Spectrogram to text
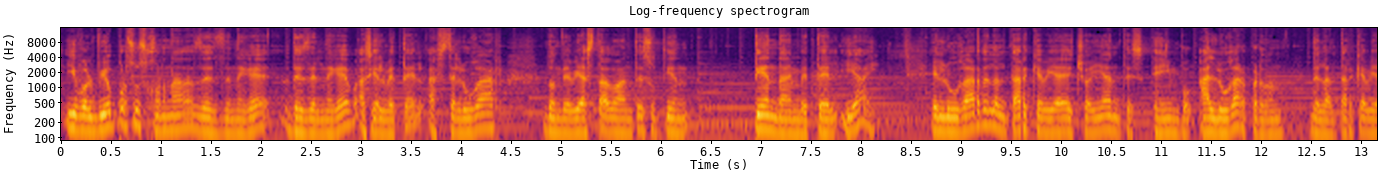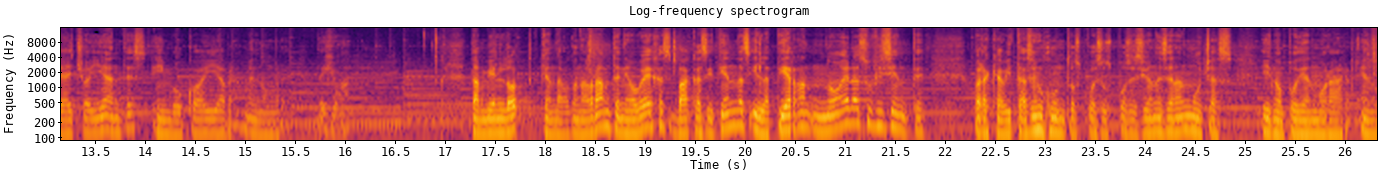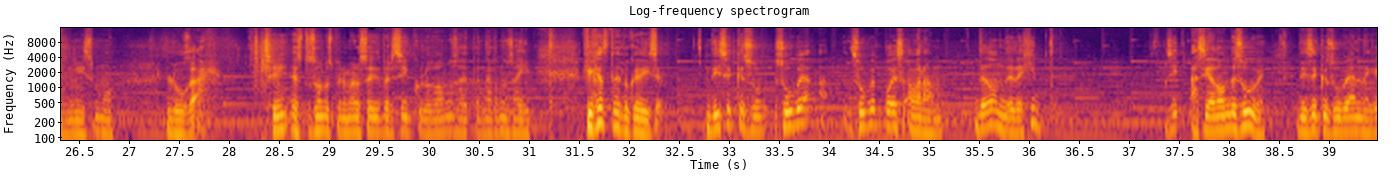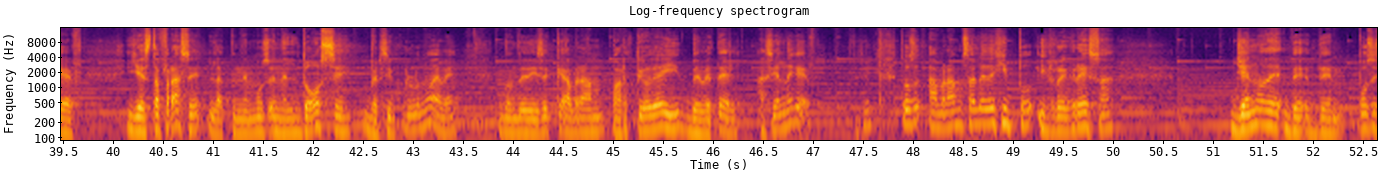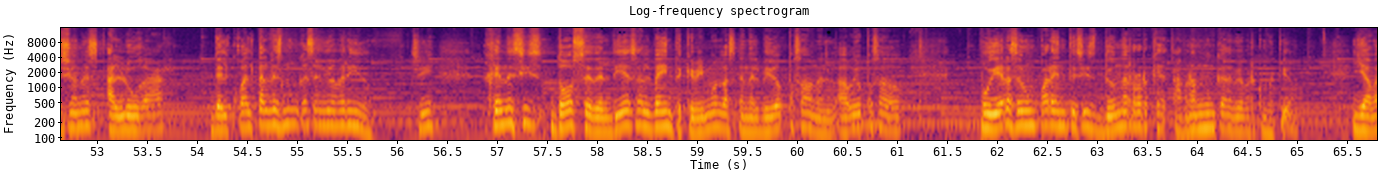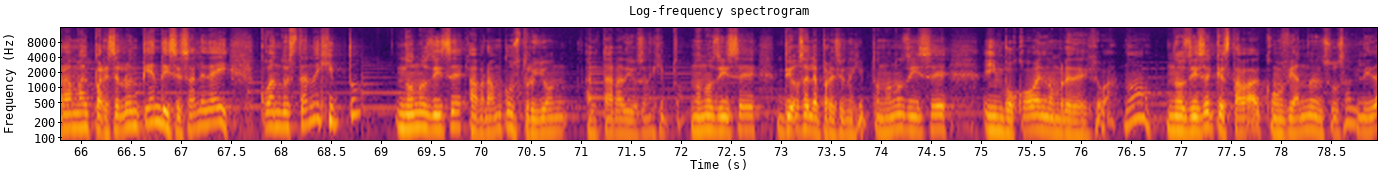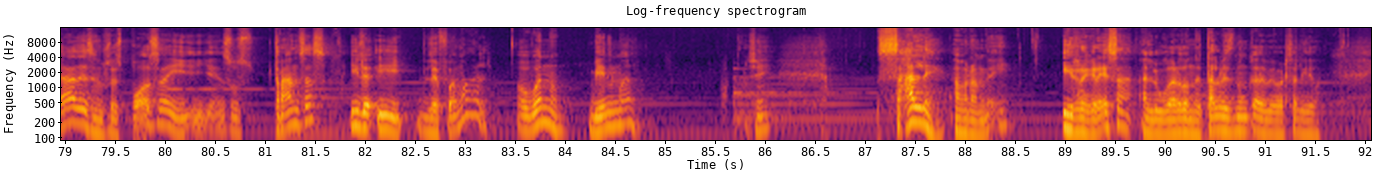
y volvió por sus jornadas desde, desde el Negev hacia el Betel, hasta el lugar donde había estado antes su tienda, en Betel y Ai, el lugar del altar que había hecho ahí antes, e al lugar, perdón, del altar que había hecho ahí antes e invocó ahí a Abraham el nombre de Jehová. También Lot, que andaba con Abraham, tenía ovejas, vacas y tiendas, y la tierra no era suficiente para que habitasen juntos, pues sus posesiones eran muchas y no podían morar en un mismo lugar. ¿Sí? Estos son los primeros seis versículos, vamos a detenernos ahí. Fíjate lo que dice. Dice que sube, sube pues Abraham, ¿de dónde? De Egipto. ¿Sí? ¿Hacia dónde sube? Dice que sube al Negev. Y esta frase la tenemos en el 12, versículo 9, donde dice que Abraham partió de ahí, de Betel, hacia el Negev. Entonces Abraham sale de Egipto y regresa lleno de, posesiones al lugar del cual tal vez nunca se debió haber ido. ¿sí? Génesis 12, del 10 al 20, que vimos en el video pasado, en el audio pasado, pudiera ser un paréntesis de un error que Abraham nunca debió haber cometido. Y Abraham al parecer lo entiende y se sale de ahí. Cuando está en Egipto, no nos dice Abraham construyó un altar a Dios en Egipto. No nos dice Dios se le apareció en Egipto. No nos dice invocó el nombre de Jehová. No, nos dice que estaba confiando en sus habilidades, en su esposa y, en sus tranzas y le, y le fue mal. O bueno, bien y mal. ¿Sí? Sale Abraham de ahí y regresa al lugar donde tal vez nunca debió haber salido.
